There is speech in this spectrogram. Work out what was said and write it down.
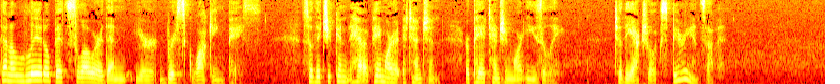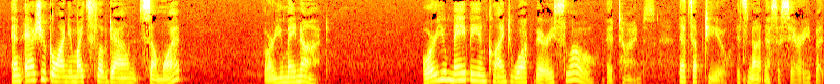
then a little bit slower than your brisk walking pace, so that you can have, pay more attention or pay attention more easily to the actual experience of it. And as you go on, you might slow down somewhat, or you may not. Or you may be inclined to walk very slow at times. That's up to you. It's not necessary, but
